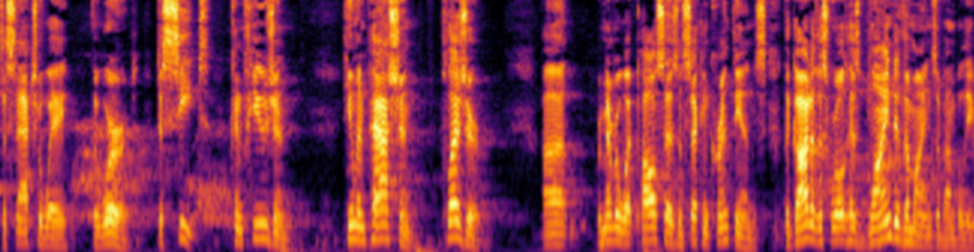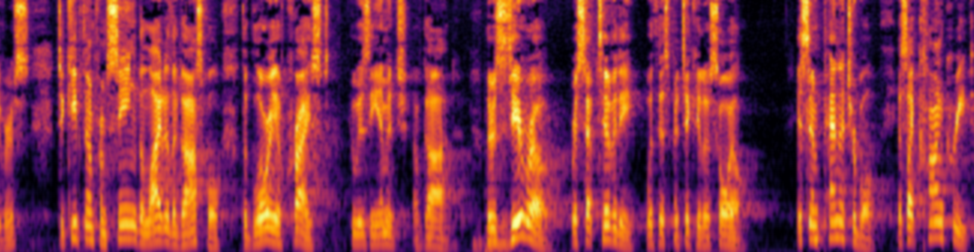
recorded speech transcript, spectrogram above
to snatch away the word deceit, confusion, human passion, pleasure. Uh, remember what Paul says in 2 Corinthians the God of this world has blinded the minds of unbelievers to keep them from seeing the light of the gospel, the glory of Christ, who is the image of God. There's zero receptivity with this particular soil. It's impenetrable. It's like concrete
